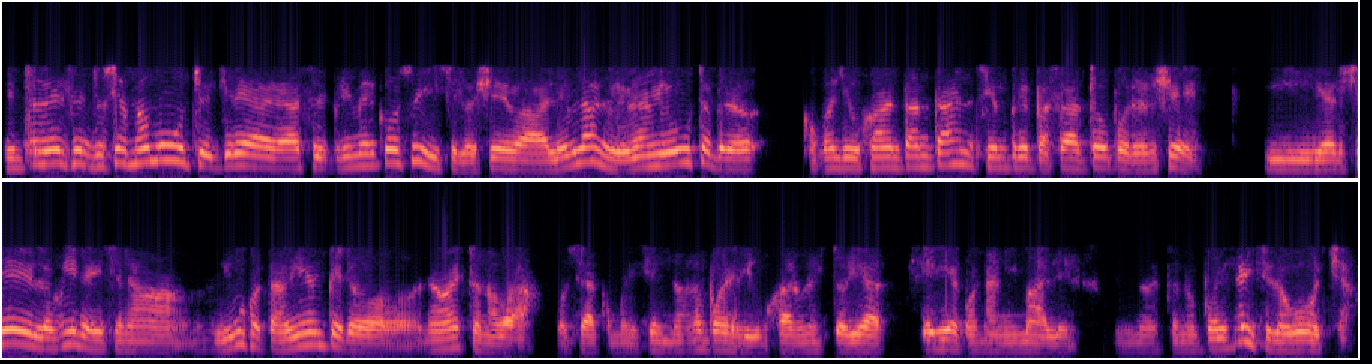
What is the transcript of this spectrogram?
entonces se entusiasma mucho y quiere hacer el primer cosa y se lo lleva a Leblanc. Leblanc le gusta, pero como él dibujaba en tan siempre pasaba todo por Hergé. Y Hergé lo mira y dice, no, el dibujo está bien, pero no, esto no va. O sea, como diciendo, no puedes dibujar una historia seria con animales. No, esto no puede ser y se lo bocha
